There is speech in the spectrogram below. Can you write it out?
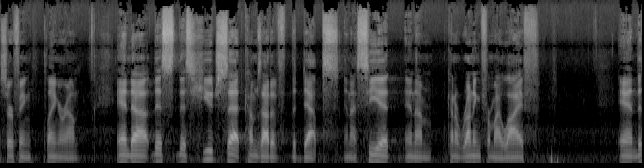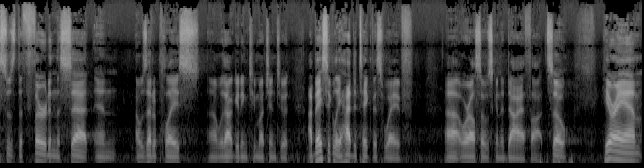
surfing, playing around. And uh, this, this huge set comes out of the depths, and I see it, and I'm kind of running for my life. And this was the third in the set, and I was at a place, uh, without getting too much into it, I basically had to take this wave, uh, or else I was going to die, I thought. So here I am.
